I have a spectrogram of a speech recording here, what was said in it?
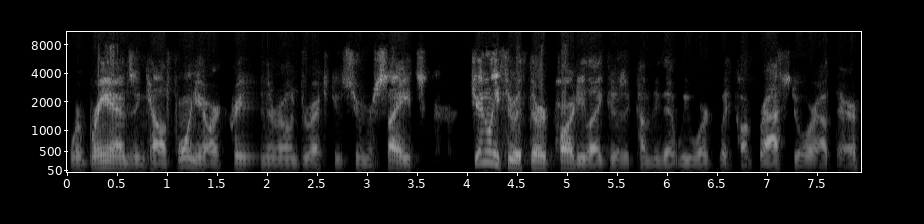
where brands in California are creating their own direct consumer sites, generally through a third party. Like there's a company that we work with called Grassdoor out there.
